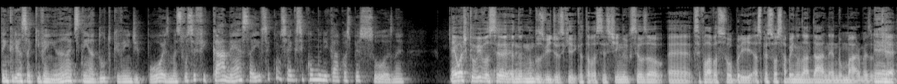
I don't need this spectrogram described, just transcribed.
tem criança que vem antes, tem adulto que vem depois, mas se você ficar nessa aí, você consegue se comunicar com as pessoas, né? Eu acho que eu vi você num dos vídeos que, que eu tava assistindo, que você usa. é, você falava sobre as pessoas sabendo nadar, né, no mar, mas que, é,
